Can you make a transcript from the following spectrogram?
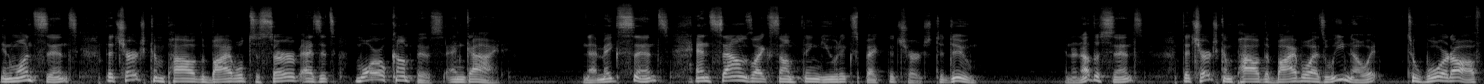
In one sense, the church compiled the Bible to serve as its moral compass and guide. That makes sense and sounds like something you would expect the church to do. In another sense, the church compiled the Bible as we know it to ward off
